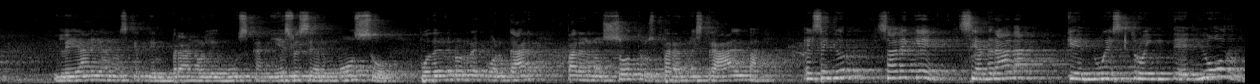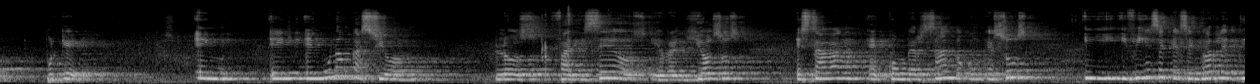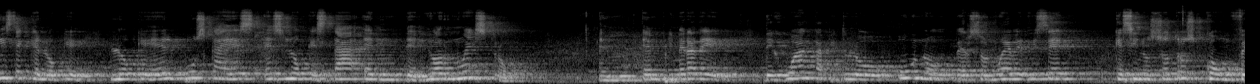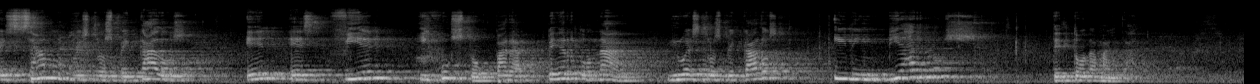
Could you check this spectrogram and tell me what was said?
le hay a los que temprano le buscan y eso es hermoso poderlo recordar para nosotros, para nuestra alma. El Señor sabe que se agrada que nuestro interior, porque en, en, una ocasión los fariseos y religiosos estaban eh, conversando con Jesús y, y, fíjense que el Señor les dice que lo que, lo que Él busca es, es lo que está en el interior nuestro. En, primera de, de Juan capítulo 1, verso 9 dice que si nosotros confesamos nuestros pecados, Él es fiel y justo para perdonar nuestros pecados y limpiarnos de toda maldad.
